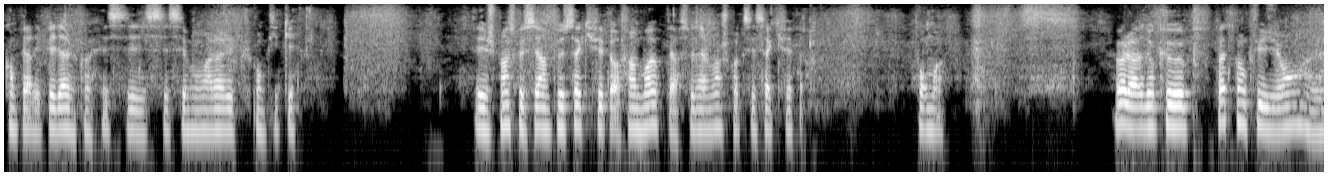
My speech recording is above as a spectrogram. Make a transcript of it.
qu'on perd les pédales, quoi. Et c'est ces moments-là les plus compliqués. Et je pense que c'est un peu ça qui fait peur. Enfin, moi, personnellement, je crois que c'est ça qui fait peur. Pour moi. Voilà, donc euh, pas de conclusion. Euh,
